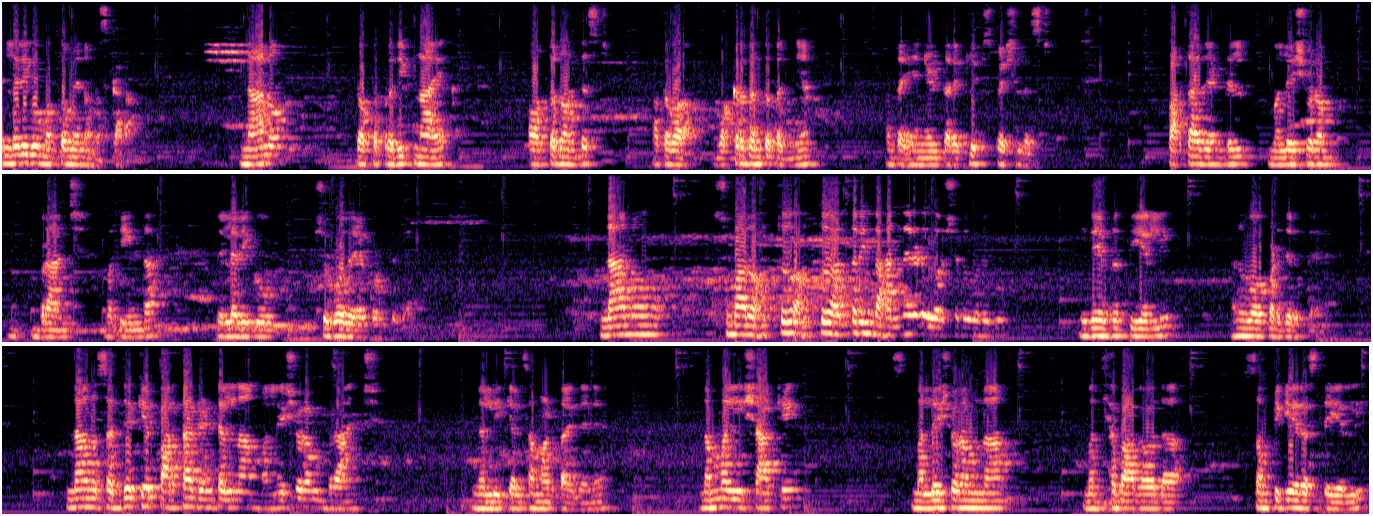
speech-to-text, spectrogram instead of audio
ಎಲ್ಲರಿಗೂ ಮತ್ತೊಮ್ಮೆ ನಮಸ್ಕಾರ. ನಾನು ಡಾಕ್ಟರ್ ಪ್ರದೀಪ್ ನಾಯಕ್, ಆರ್ಥೋಡಾಂಟಿಸ್ಟ್ ಅಥವಾ ವಕ್ರದಂತ ತಜ್ಞ ಅಂತ ಏನು ಹೇಳ್ತಾರೆ, clip specialist. Partha dental Malleshwaram branch ವತಿಯಿಂದ ಎಲ್ಲರಿಗೂ ಶುಭೋದಯ ಕೊಡ್ತಿದೆ ನಾನು ಸುಮಾರು ಹತ್ತು ಹತ್ತು, ಹತ್ತರಿಂದ ಹನ್ನೆರಡು ವರ್ಷದವರೆಗೂ ಇದೇ ವೃತ್ತಿಯಲ್ಲಿ ಅನುಭವ ಪಡೆದಿರುತ್ತೇನೆ. ನಾನು ಸದ್ಯಕ್ಕೆ ಪಾರ್ಥಾ ಡೆಂಟಲ್ನ ಮಲ್ಲೇಶ್ವರಂ ಬ್ರಾಂಚ್ನಲ್ಲಿ ಕೆಲಸ ಮಾಡ್ತಾ ಇದ್ದೇನೆ. ನಮ್ಮ ಈ ಶಾಖೆ ಮಲ್ಲೇಶ್ವರಂನ ಮಧ್ಯಭಾಗದ ಸಂಪಿಗೆ ರಸ್ತೆಯಲ್ಲಿ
